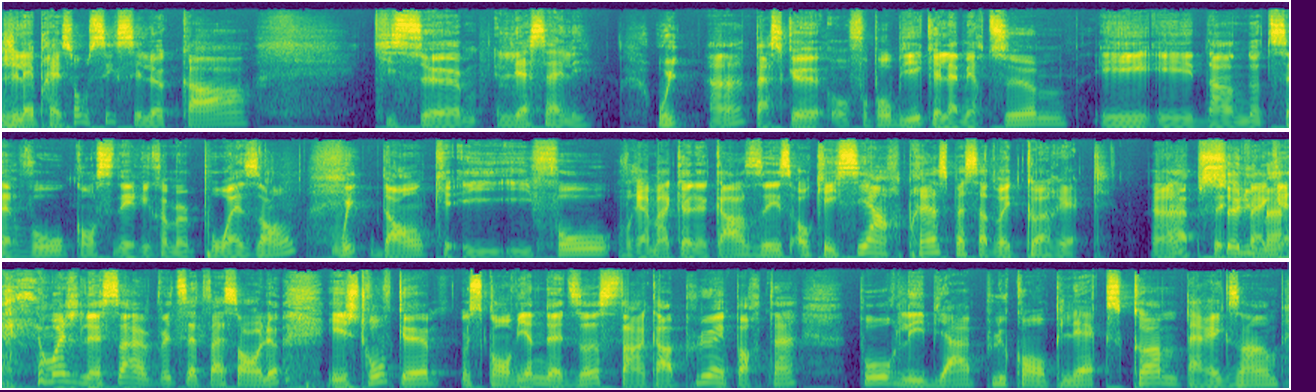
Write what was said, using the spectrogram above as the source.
J'ai l'impression aussi que c'est le corps qui se laisse aller. Oui, Hein? Parce que oh, faut pas oublier que l'amertume est, est dans notre cerveau considéré comme un poison. Oui. Donc, il, il faut vraiment que le corps se dise OK, si on reprend, c'est parce que ça doit être correct. Hein? Absolument. Que moi, je le sens un peu de cette façon-là. Et je trouve que ce qu'on vient de dire, c'est encore plus important pour les bières plus complexes, comme par exemple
